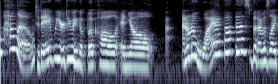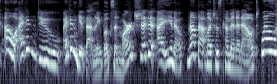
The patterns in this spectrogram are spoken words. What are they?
Oh, hello. Today we are doing a book haul and y'all, I don't know why I thought this, but I was like, oh, I didn't do, I didn't get that many books in March. I did, I, you know, not that much has come in and out. Well,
